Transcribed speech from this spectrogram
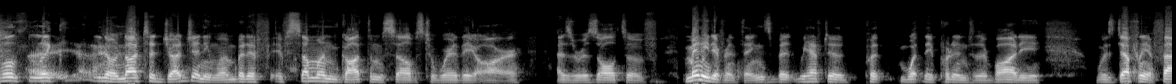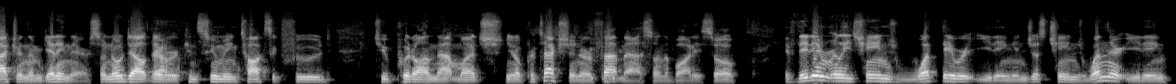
well, like uh, yeah. you know, not to judge anyone, but if if someone got themselves to where they are as a result of many different things, but we have to put what they put into their body was definitely a factor in them getting there. So no doubt they yeah. were consuming toxic food to put on that much, you know, protection or fat mass on the body. So if they didn't really change what they were eating and just change when they're eating,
